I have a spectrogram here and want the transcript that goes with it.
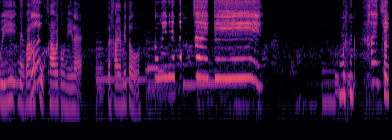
อุ้ยหมู่บ้านเขาปลูกข้าวไว้ตรงนี้แหละ แต่ข้าวยังไม่โตต้องไม่ได้ตั้งใจดีมึงใครฉัน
